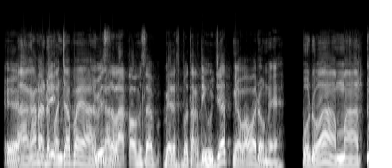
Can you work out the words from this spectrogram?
ya. Nah kan ada tapi, pencapaian. tapi kan. setelah kalau misalnya beres botak dihujat nggak apa-apa dong ya? Bodoh amat.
